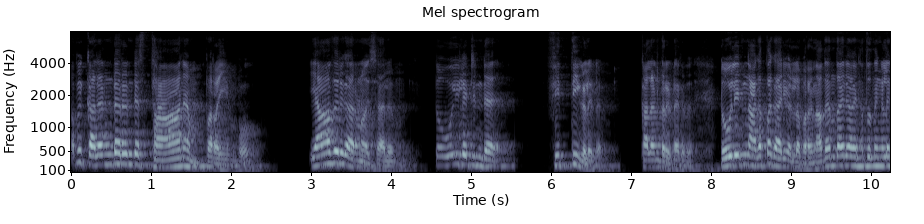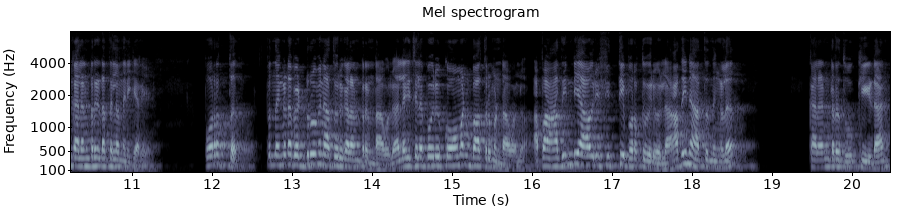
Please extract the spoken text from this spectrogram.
അപ്പോൾ ഈ കലണ്ടറിന്റെ സ്ഥാനം പറയുമ്പോൾ യാതൊരു കാരണവശാലും ടോയ്ലറ്റിന്റെ ഭിത്തികളിൽ കലണ്ടർ ഇടരുത്. ടോയ്ലറ്റിന് അകത്ത കാര്യമല്ല പറയുന്നത്. അതെന്തായാലും അതിനകത്ത് നിങ്ങൾ കലണ്ടർ ഇടത്തില്ലെന്ന് എനിക്കറിയാം. പുറത്ത് ഇപ്പം നിങ്ങളുടെ ബെഡ്റൂമിനകത്ത് ഒരു കലണ്ടർ ഉണ്ടാവുമല്ലോ. അല്ലെങ്കിൽ ചിലപ്പോൾ ഒരു കോമൺ ബാത്റൂം ഉണ്ടാവുമല്ലോ. അപ്പോൾ അതിന്റെ ആ ഒരു ഫിത്തി പുറത്ത് വരുമല്ലോ. അതിനകത്ത് നിങ്ങൾ കലണ്ടർ തൂക്കിയിടാൻ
